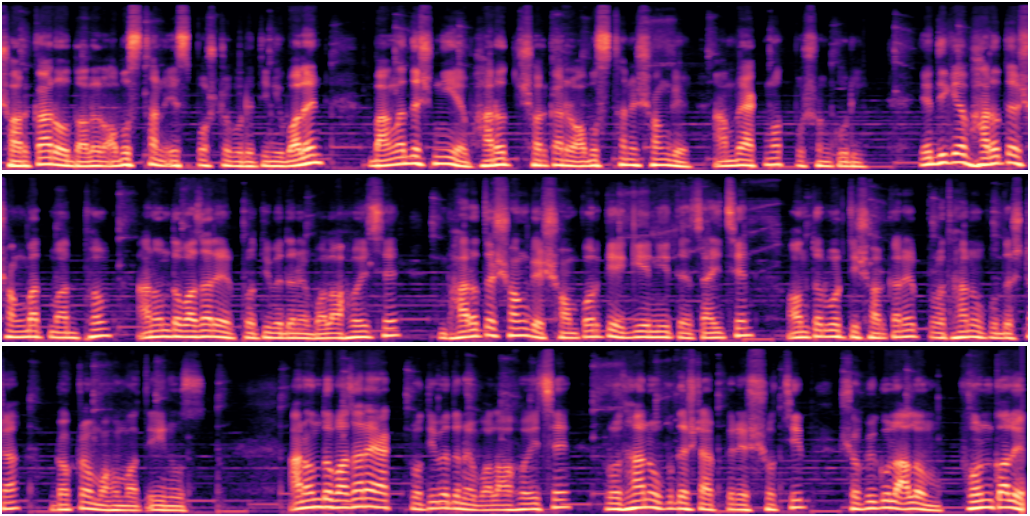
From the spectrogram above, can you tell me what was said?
সরকার ও দলের অবস্থান স্পষ্ট করে তিনি বলেন, বাংলাদেশ নিয়ে ভারত সরকারের অবস্থানের সঙ্গে আমরা একমত পোষণ করি। এদিকে ভারতের সংবাদ মাধ্যম আনন্দবাজারের প্রতিবেদনে বলা হয়েছে, ভারতের সঙ্গে সম্পর্কে এগিয়ে নিতে চাইছেন অন্তর্বর্তী সরকারের প্রধান উপদেষ্টা ডক্টর মোহাম্মদ ইউনুস। আনন্দবাজারে এক প্রতিবেদনে বলা হয়েছে, প্রধান উপদেষ্টার প্রেস সচিব শফিকুল আলম ফোন কলে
